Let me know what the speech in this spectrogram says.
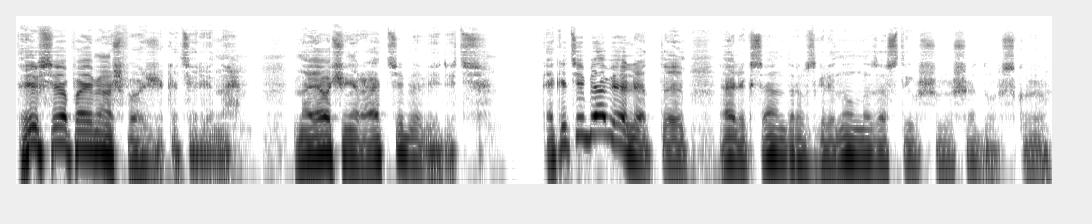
«Ты все поймешь позже, Катерина. Но я очень рад тебя видеть». «Как и тебя, Виолетта!» Александр взглянул на застывшую Шадурскую.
